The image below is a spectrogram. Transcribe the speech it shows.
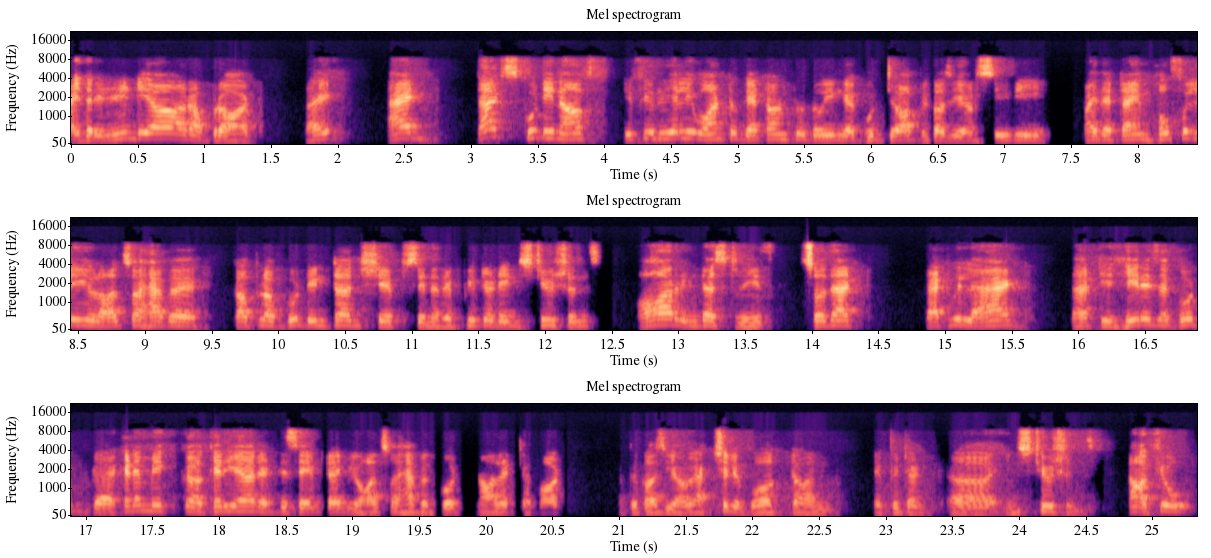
either in India or abroad, right? And that's good enough if you really want to get on to doing a good job because your cv by the time hopefully you'll also have a couple of good internships in a reputed institutions or industries so that that will add that here is a good academic uh, career. At the same time you also have a good knowledge about because you have actually worked on reputed uh, institutions. Now if you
